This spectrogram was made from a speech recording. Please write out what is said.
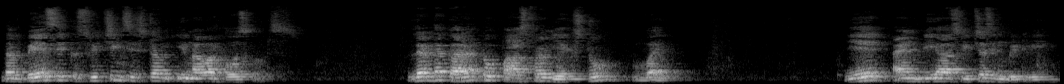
the basic switching system in our households. Let the current to pass from X to Y. A and B are switches in between.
